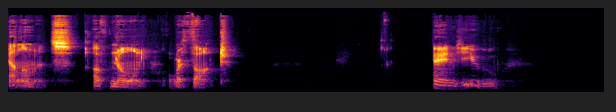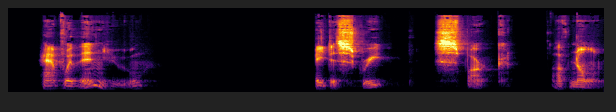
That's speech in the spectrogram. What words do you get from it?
elements of knowing or thought. And you have within you a discrete spark of knowing.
